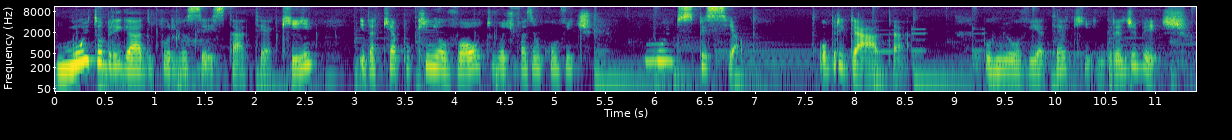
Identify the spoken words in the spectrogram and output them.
muito obrigado por você estar até aqui e daqui a pouquinho eu volto, vou te fazer um convite muito especial. Obrigada por me ouvir até aqui. Um grande beijo.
